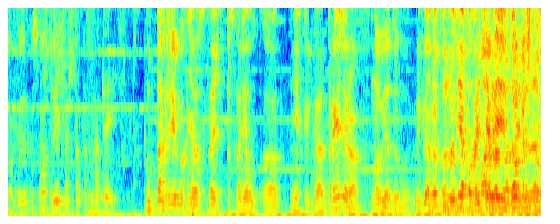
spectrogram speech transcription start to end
Ну, будем посмотреть. есть на что посмотреть. Ну, также я бы хотел сказать, посмотрел э, несколько трейлеров. Ну, я думаю, ребята тоже все пос- посмотрели только да. что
